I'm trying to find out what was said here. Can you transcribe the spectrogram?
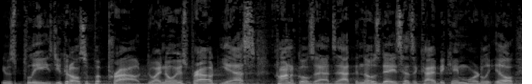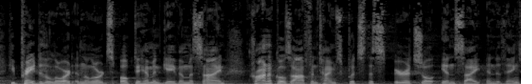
He was pleased. You could also put proud. Do I know he was proud? Yes. Chronicles adds that. In those days, Hezekiah became mortally ill. He prayed to the Lord and the Lord spoke to him and gave him a sign. Chronicles oftentimes puts the spiritual insight into things.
